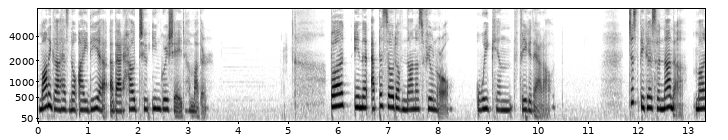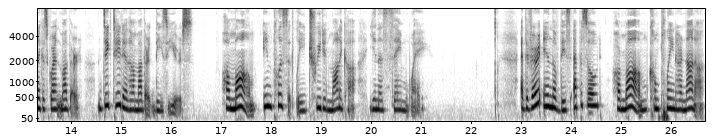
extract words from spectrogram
Monica has no idea about how to ingratiate her mother. But in an episode of Nana's funeral, we can figure that out. Just because her Nana, Monica's grandmother, dictated her mother these years, her mom implicitly treated Monica in the same way. At the very end of this episode, her mom complained her Nana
